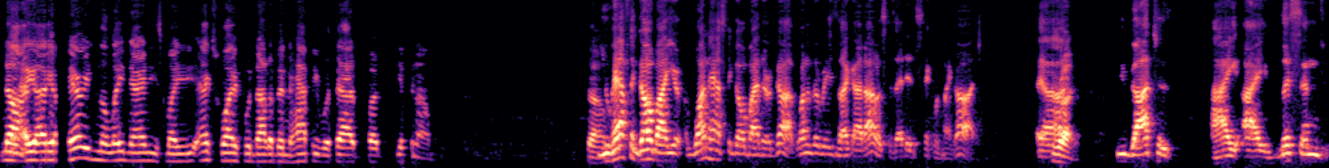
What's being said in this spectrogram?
No, I, I, got married in the late '90s. My ex-wife would not have been happy with that, but you know, so. You have to go by your, one has to go by their gut. One of the reasons I got out is because I didn't stick with my gut. Uh, right. You got to, I, I listened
